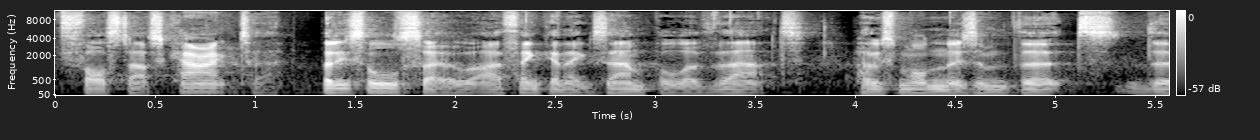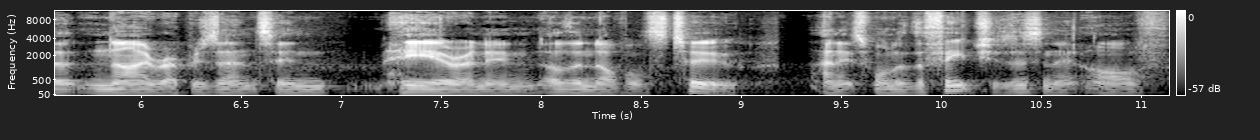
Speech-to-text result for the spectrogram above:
Falstaff's character, but it's also, I think, an example of that postmodernism that that Nye represents in here and in other novels too. And it's one of the features, isn't it, of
